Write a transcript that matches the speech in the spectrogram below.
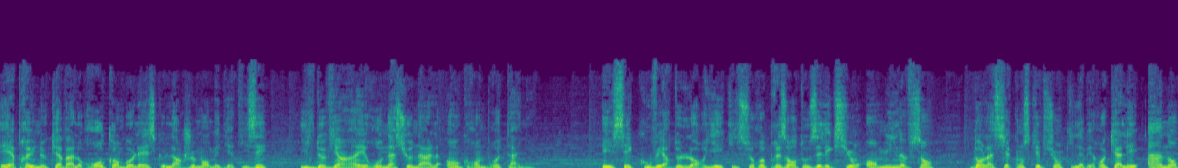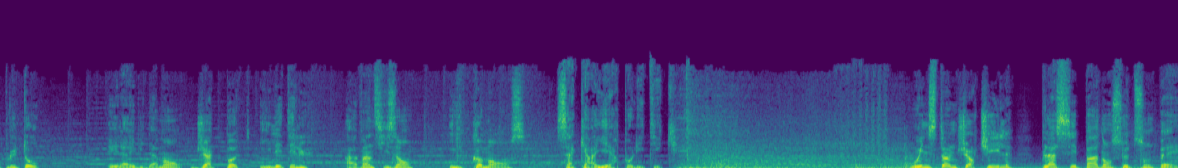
et après une cavale rocambolesque largement médiatisée, il devient un héros national en Grande-Bretagne. Et c'est couvert de laurier qu'il se représente aux élections en 1900 dans la circonscription qu'il avait recalée un an plus tôt. Et là, évidemment, jackpot, il est élu. À 26 ans, il commence sa carrière politique. Winston Churchill place ses pas dans ceux de son père.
